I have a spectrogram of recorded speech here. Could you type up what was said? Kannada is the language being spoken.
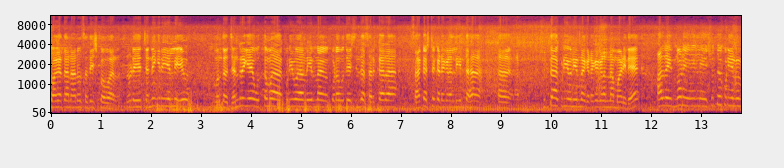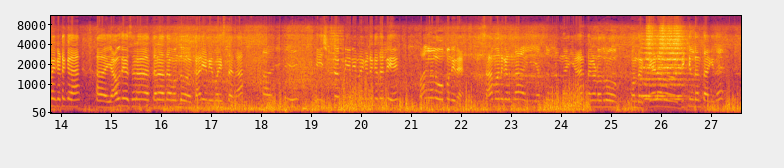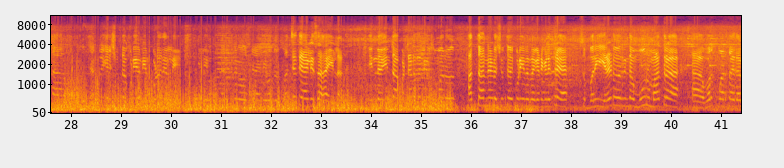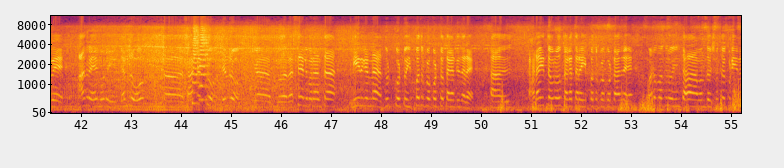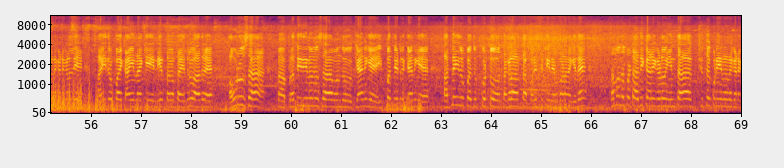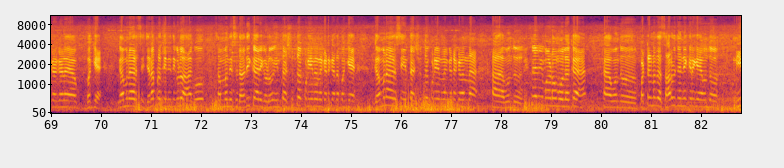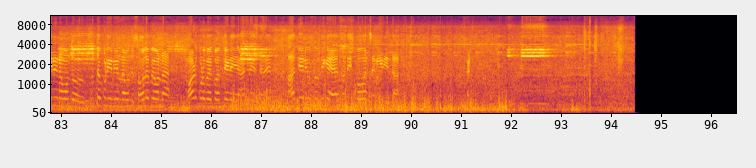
ಸ್ವಾಗತ. ನಾನು ಸತೀಶ್ ಪವಾರ್. ನೋಡಿ, ಚನ್ನಗಿರಿಯಲ್ಲಿ ಒಂದು ಜನರಿಗೆ ಉತ್ತಮ ಕುಡಿಯುವ ನೀರನ್ನ ಕೊಡೋ ಉದ್ದೇಶದಿಂದ ಸರ್ಕಾರ ಸಾಕಷ್ಟು ಕಡೆಗಳಲ್ಲಿ ಇಂತಹ ಶುದ್ಧ ಕುಡಿಯುವ ನೀರಿನ ಘಟಕಗಳನ್ನು ಮಾಡಿದೆ. ಆದರೆ ಇದು ನೋಡಿ, ಇಲ್ಲಿ ಶುದ್ಧ ಕುಡಿಯುವ ನೀರಿನ ಘಟಕ ಯಾವುದೇ ಸರ, ತರಹದ ಒಂದು ಕಾರ್ಯನಿರ್ವಹಿಸ್ತಾ ಇಲ್ಲ. ಇಲ್ಲಿ ಈ ಶುದ್ಧ ಕುಡಿಯುವ ನೀರಿನ ಘಟಕದಲ್ಲಿ ಬಾಗಿಲೆಲ್ಲ ಓಪನ್ ಇದೆ. ಸಾಮಾನುಗಳನ್ನು, ಈ ಯಂತ್ರಗಳನ್ನು ಯಾರು ತಗೊಂಡೋದ್ರು ಒಂದು ಕೇಳಲು ದಿಕ್ಕಿಲ್ದಂತಾಗಿದೆ ಆ, ಜನರಿಗೆ ಶುದ್ಧ ಕುಡಿಯುವ ನೀರು ಕೊಡೋದಿರಲಿ. ಇಲ್ಲಿ ಒಂದು ನೀರಿನ ವ್ಯವಸ್ಥೆ ಆಗಲಿ ಒಂದು ಸ್ವಚ್ಛತೆ ಆಗಲಿ ಸಹ ಇಲ್ಲ. ಇನ್ನು ಇಂಥ ಪಟ್ಟಣದಲ್ಲಿ ಸುಮಾರು ಹತ್ತು ಹನ್ನೆರಡು ಶುದ್ಧ ಕುಡಿಯುವ ನೀರಿನ ಘಟಕಗಳಿದ್ದರೆ ಸೊ ಬರೀ ಎರಡರಿಂದ ಮೂರು ಮಾತ್ರ ವರ್ಕ್ ಮಾಡ್ತಾ ಇದ್ದಾವೆ. ಆದರೆ ನೋಡಿ ಜನರು ಸಾಕಷ್ಟು ಜನರು ರಸ್ತೆಯಲ್ಲಿ ಬರೋಂಥ ನೀರುಗಳನ್ನ ದುಡ್ಡು ಕೊಟ್ಟು ಇಪ್ಪತ್ತು ರೂಪಾಯಿ ಕೊಟ್ಟು ತಗೊಂತಿದ್ದಾರೆ. ಹಣ ಇದ್ದವರು ತಗೋತಾರೆ, ಇಪ್ಪತ್ತು ರೂಪಾಯಿ ಕೊಟ್ಟು ಆದರೆ ಬಡಬಗ್ರು ಇಂತಹ ಒಂದು ಶುದ್ಧ ನೀರಿನ ಘಟಕಗಳಲ್ಲಿ ಐದು ರೂಪಾಯಿ ಕಾಯಿನ ಹಾಕಿ ನೀರು ತಗೊತಾ ಇದ್ರು. ಆದರೆ ಅವರು ಸಹ ಪ್ರತಿದಿನವೂ ಸಹ ಒಂದು ಕ್ಯಾನಿಗೆ, ಇಪ್ಪತ್ತು ಲೀಟ್ರ್ ಕ್ಯಾನಿಗೆ ಹದಿನೈದು ರೂಪಾಯಿ ದುಡ್ಡು ಕೊಟ್ಟು ತಗೊಳ್ಳೋಂಥ ಪರಿಸ್ಥಿತಿ ನಿರ್ಮಾಣ ಆಗಿದೆ. ಸಂಬಂಧಪಟ್ಟ ಅಧಿಕಾರಿಗಳು ಇಂತಹ ಶುದ್ಧ ನೀರಿನ ಘಟಕಗಳ ಬಗ್ಗೆ ಗಮನ ಹರಿಸಿ ಜನಪ್ರತಿನಿಧಿಗಳು ಹಾಗೂ ಸಂಬಂಧಿಸಿದ ಅಧಿಕಾರಿಗಳು ಇಂಥ ಶುದ್ಧ ನೀರಿನ ಘಟಕದ ಬಗ್ಗೆ ಗಮನ ಹರಿಸಿ ಇಂಥ ಶುದ್ಧ ನೀರಿನ ಘಟಕಗಳನ್ನು ಒಂದು ರಿಪೇರಿ ಮಾಡೋ ಮೂಲಕ ಒಂದು ಪಟ್ಟಣದ ಸಾರ್ವಜನಿಕರಿಗೆ ಒಂದು ನೀರಿನ ಒಂದು ಶುದ್ಧ ಕುಡಿಯುವ ನೀರಿನ ಒಂದು ಸೌಲಭ್ಯವನ್ನು ಮಾಡಿಕೊಡ್ಬೇಕು ಅಂತೇಳಿ ಆಗ್ರಹಿಸ್ತೇವೆ. ಆದ್ಯ ನ್ಯೂಸ್ನೊಂದಿಗೆ ಸತೀಶ್ ಪವಾರ್ ಚನ್ನಗಿರಿಯಿಂದ.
